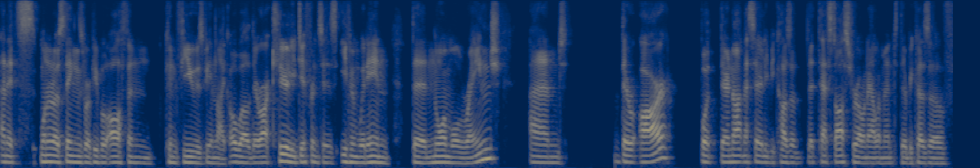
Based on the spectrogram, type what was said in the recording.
and it's one of those things where people often confuse being like oh well there are clearly differences even within the normal range. And there are but they're not necessarily because of the testosterone element. They're because of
